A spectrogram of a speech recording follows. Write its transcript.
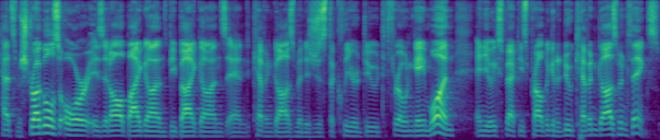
had some struggles, or is it all bygones be bygones and Kevin Gausman is just the clear dude to throw in game one and you expect he's probably going to do Kevin Gausman things?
